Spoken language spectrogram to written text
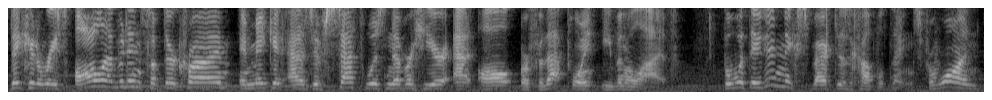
they could erase all evidence of their crime and make it as if Seath was never here at all, or for that point, even alive. But what they didn't expect is a couple things. For one,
